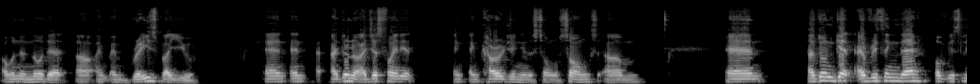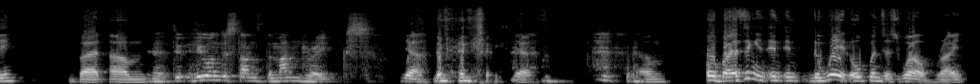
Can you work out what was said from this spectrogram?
I want to know that uh, I'm embraced by you. And and I don't know, I just find it encouraging in the Song of Songs. Um, and I don't get everything there, obviously, but um, yeah, do, who understands the mandrakes? Yeah, the mandrakes. Yeah. um, oh, but I think in, in, in the way it opens as well, right?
